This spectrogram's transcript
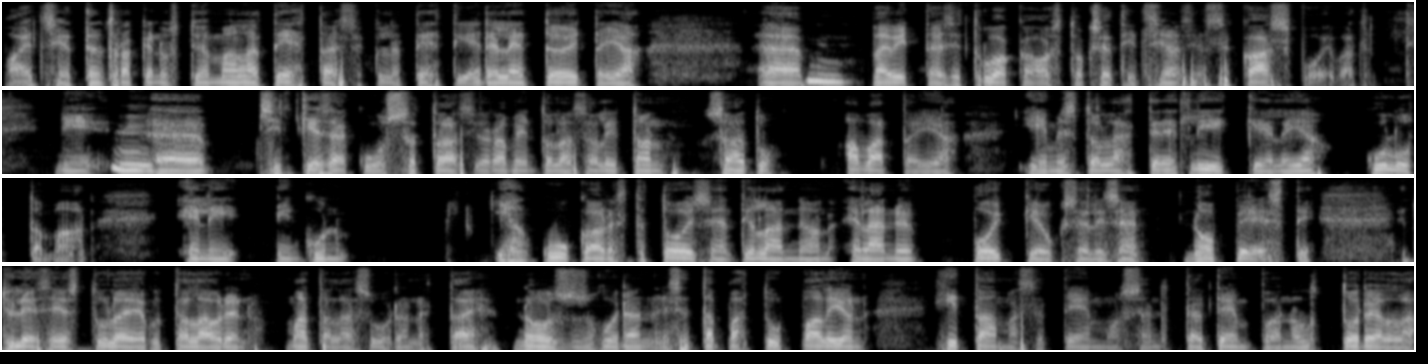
paitsi että nyt rakennustyömaalla tehtaissa kyllä tehtiin edelleen töitä ja ää, mm. päivittäiset ruokaostokset itse asiassa kasvoivat, niin mm. sitten kesäkuussa taas jo ravintolasalit on saatu avata ja ihmiset on lähteneet liikkeelle ja kuluttamaan. Eli niin kun ihan kuukaudesta toiseen tilanne on elänyt poikkeuksellisen nopeasti. Et yleensä jos tulee joku talouden matalasuhdanne tai noususuhdanne, niin se tapahtuu paljon hitaammassa tempossa. Nyt tämä tempo on ollut todella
